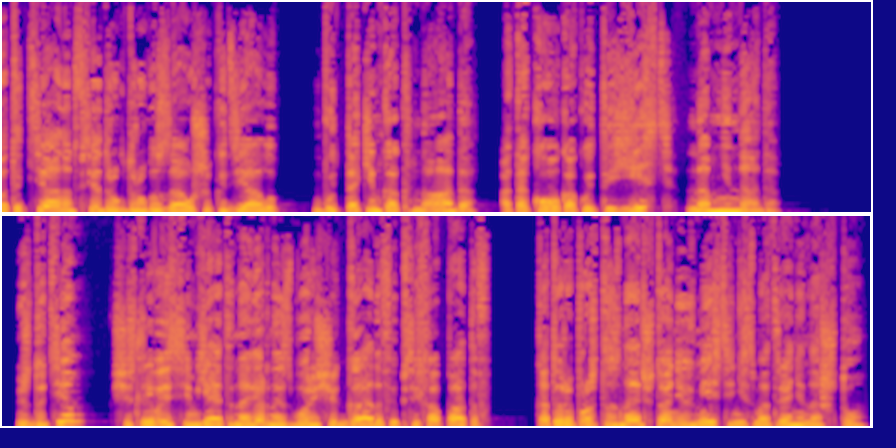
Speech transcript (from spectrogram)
Вот и тянут все друг друга за уши к идеалу, будь таким, как надо, а такого, какой ты есть, нам не надо. Между тем, счастливая семья — это, наверное, сборище гадов и психопатов, которые просто знают, что они вместе, несмотря ни на что.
